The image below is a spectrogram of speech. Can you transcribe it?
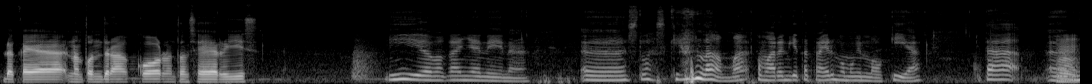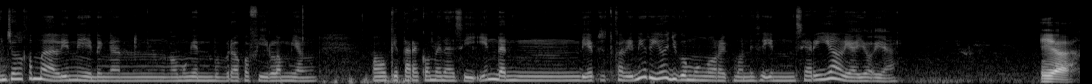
Udah kayak nonton drakor, nonton series. Iya makanya nih nah eh, setelah sekian lama kemarin kita terakhir ngomongin Loki ya kita eh, Hmm. muncul kembali nih dengan ngomongin beberapa film yang mau kita rekomendasiin dan di episode kali ini Rio juga mau ngerekomendasiin serial ya Yo ya. Iya.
